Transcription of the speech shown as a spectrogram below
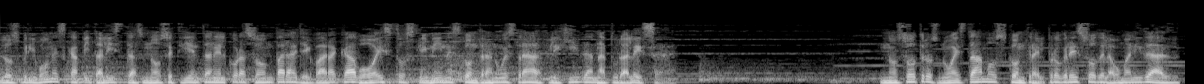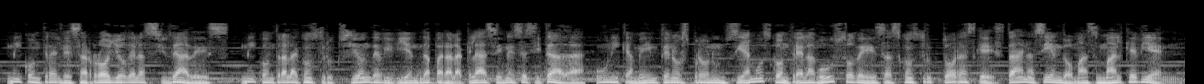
Los bribones capitalistas no se tientan el corazón para llevar a cabo estos crímenes contra nuestra afligida naturaleza. Nosotros no estamos contra el progreso de la humanidad, ni contra el desarrollo de las ciudades, ni contra la construcción de vivienda para la clase necesitada, únicamente nos pronunciamos contra el abuso de esas constructoras que están haciendo más mal que bien.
